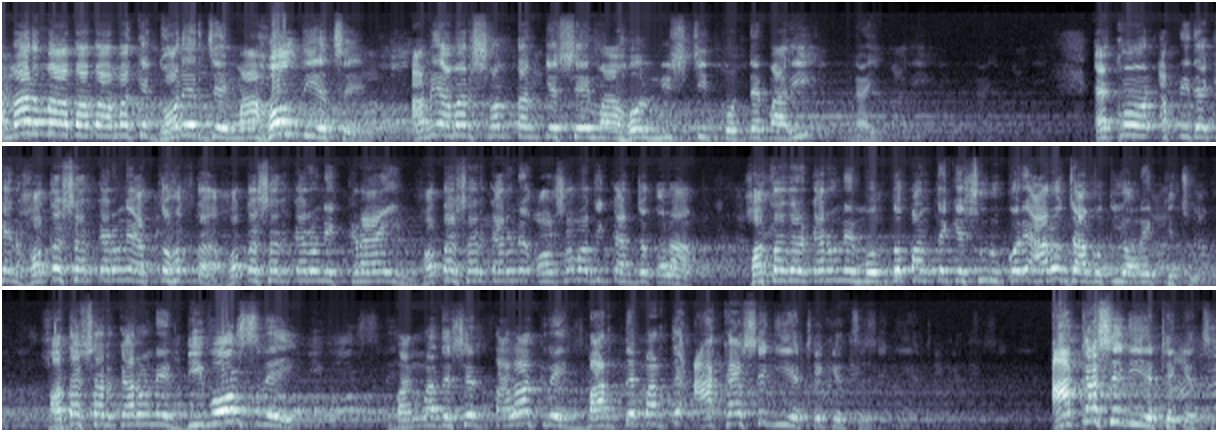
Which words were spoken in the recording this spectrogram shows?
আমার মা বাবা আমাকে ঘরের যে মাহল দিয়েছে, আমি আমার সন্তানকে সে মাহল নিশ্চিত করতে পারি নাই। এখন আপনি দেখেন, হতাশার কারণে আত্মহত্যা, হতাশার কারণে ক্রাইম, হতাশার কারণে অসামাজিক কার্যকলাপ, হতাশার কারণে মদ্যপান থেকে শুরু করে আরও যাবতীয় অনেক কিছু। হতাশার কারণে ডিভোর্স রেট, বাংলাদেশের তালাক রেট বাড়তে বাড়তে আকাশে গিয়ে ঠেকেছে। আকাশে গিয়ে ঠেকেছে।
